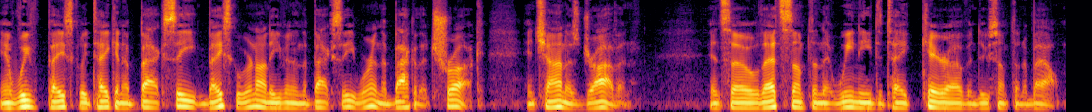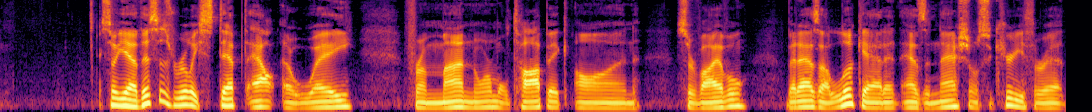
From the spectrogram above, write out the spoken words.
and we've basically taken a back seat. Basically, we're not even in the back seat; we're in the back of the truck, and China's driving. And so that's something that we need to take care of and do something about. So yeah, this has really stepped out away from my normal topic on survival. But as I look at it as a national security threat,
